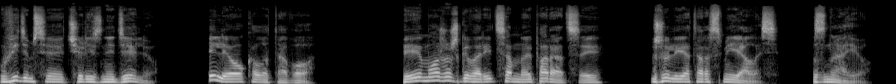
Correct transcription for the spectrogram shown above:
«Увидимся через неделю или около того. Ты можешь говорить со мной по рации». Джульетта рассмеялась. «Знаю».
